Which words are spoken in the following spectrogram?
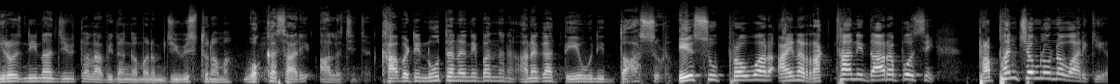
ఈరోజు నీ నా జీవితాలు ఆ విధంగా మనం జీవిస్తున్నామా? ఒక్కసారి ఆలోచించాలి కాబట్టి నూతన నిబంధన అనగా దేవుని దాసుడు. యేసు ప్రవ్వారు ఆయన రక్తాన్ని దారపోసి ప్రపంచంలో ఉన్న వారికి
